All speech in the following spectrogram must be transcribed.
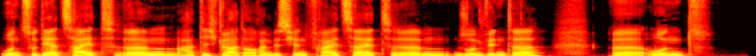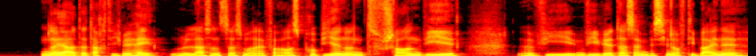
Und zu der Zeit ähm, hatte ich gerade auch ein bisschen Freizeit, ähm, so im Winter. Äh, und naja, da dachte ich mir, hey, lass uns das mal einfach ausprobieren und schauen, wie, wie, wie wir das ein bisschen auf die Beine,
